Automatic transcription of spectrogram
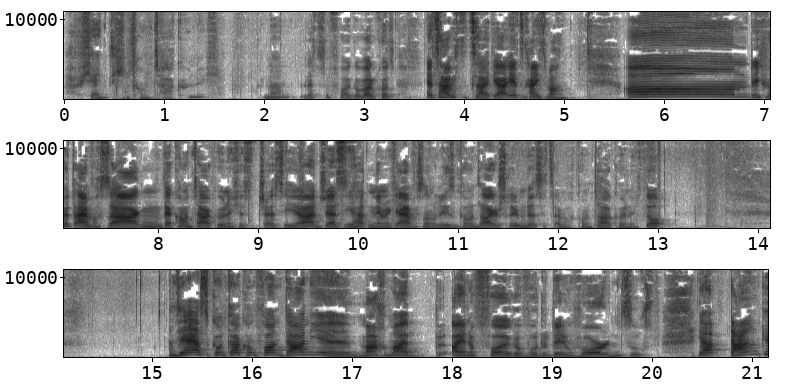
habe ich eigentlich einen Kommentarkönig? genannt. Letzte Folge. Warte kurz. Jetzt habe ich die Zeit, ja? Jetzt kann ich es machen. Und ich würde einfach sagen, der Kommentarkönig ist Jesse, ja? Jesse hat nämlich einfach so einen riesen Kommentar geschrieben, der ist jetzt einfach Kommentarkönig. So. Der erste Kommentar kommt von Daniel. Mach mal eine Folge, wo du den Warden suchst. Ja, danke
